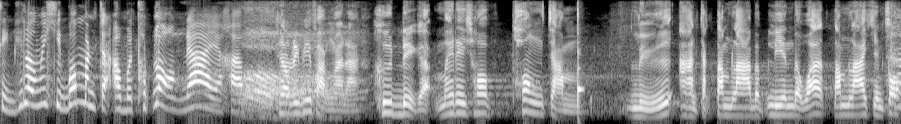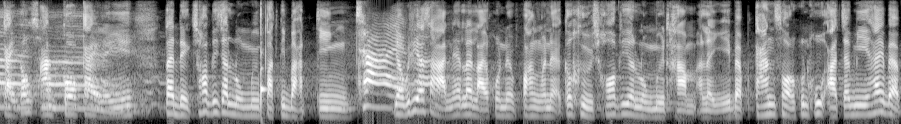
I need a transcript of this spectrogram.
สิ่งที่เราไม่คิดว่ามันจะเอามาทดลองได้อะครับ ที่เราที่พี่ฟังมานะ คือเด็กอะไม่ได้ชอบท่องจำ หรืออ่านจากตำราแบบเรียนแบบว่าตำราเขียนกอไก่ใช่ต้องอ่านใช่กอไก่อะไรอย่างนี้ แต่เด็กชอบที่จะลงมือปฏิบัติจริง ใช่อย่างวิทยาศาสตร์เนี่ยหลายๆ คนเนี่ยฟังมาเนี่ยก็คือชอบที่จะลงมือทำอะไรอย่างนี้ แบบการสอนคุณครูอาจจะมีให้แบบ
